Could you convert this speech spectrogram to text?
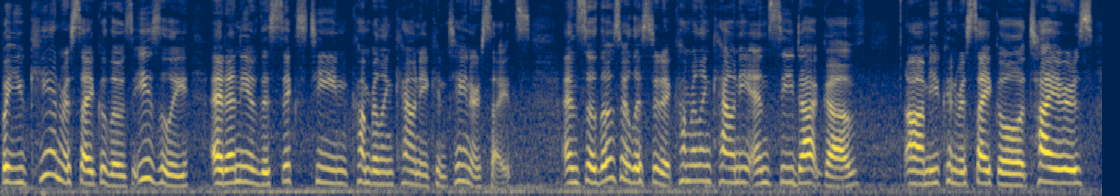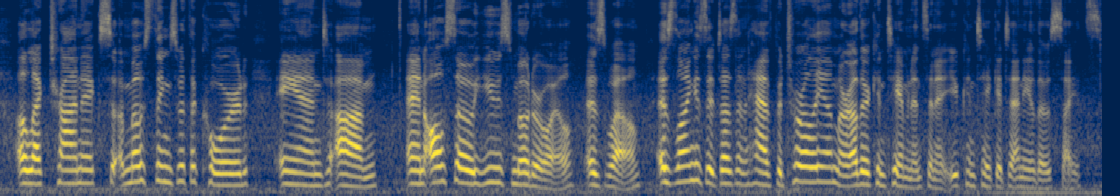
But you can recycle those easily at any of the 16 Cumberland County container sites. And so those are listed at cumberlandcountync.gov. Um, you can recycle tires, electronics, most things with a cord, and um, and also used motor oil as well. As long as it doesn't have petroleum or other contaminants in it, you can take it to any of those sites.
